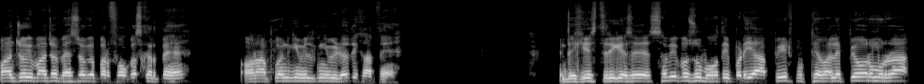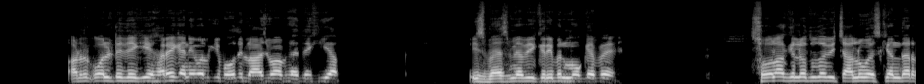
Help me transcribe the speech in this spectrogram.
पांचों की पांचों भैंसों के ऊपर फोकस करते हैं और आपको इनकी मिल्किंग वीडियो दिखाते हैं देखिए इस तरीके से सभी पशु बहुत ही बढ़िया पीठ पुट्ठे वाले प्योर मुर्रा ऑर्डर क्वालिटी देखिए हर एक एनिमल की बहुत ही लाजवाब है देखिए आप इस भैंस में अभी करीबन मौके पे 16 किलो दूध अभी चालू है इसके अंदर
